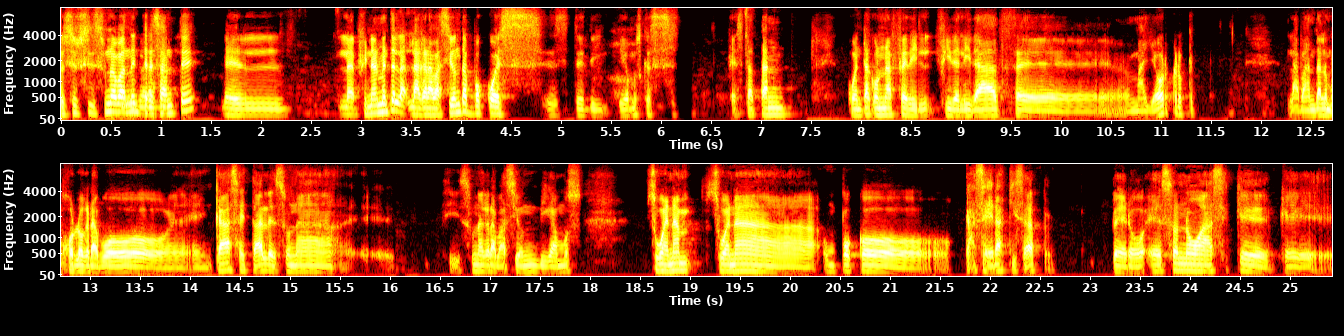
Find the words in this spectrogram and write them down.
Entonces es una banda interesante. El- la- finalmente la, la grabación tampoco es, este, di- digamos que es- está tan, cuenta con una fidel- fidelidad eh, mayor. Creo que la banda a lo mejor lo grabó en casa y tal. Es una, eh, es una grabación, digamos, suena, suena un poco casera quizá, pe- pero eso no hace que, que-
